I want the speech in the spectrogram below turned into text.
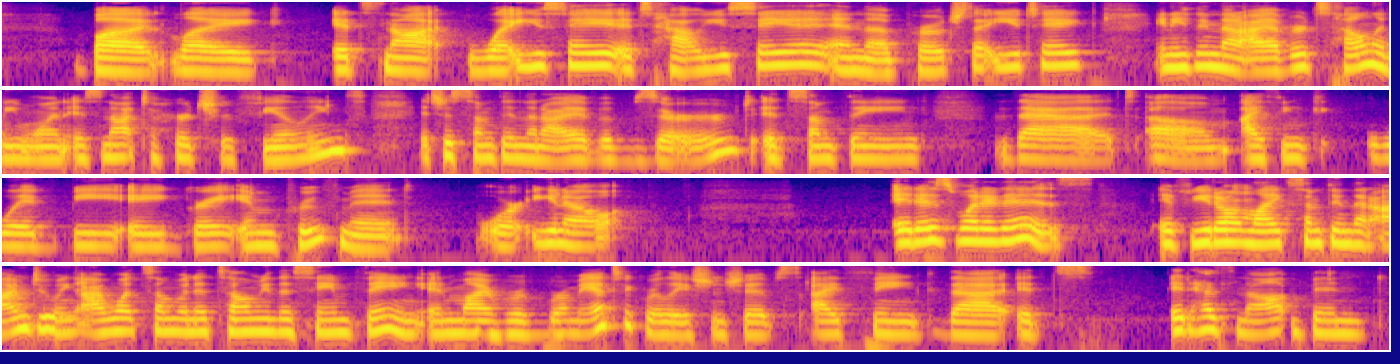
but like it's not what you say, it's how you say it and the approach that you take. Anything that I ever tell anyone is not to hurt your feelings. It's just something that I have observed. It's something that um, I think would be a great improvement, or you know, it is what it is. If you don't like something that I'm doing, I want someone to tell me the same thing. In my r- romantic relationships, I think that it's it has not been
